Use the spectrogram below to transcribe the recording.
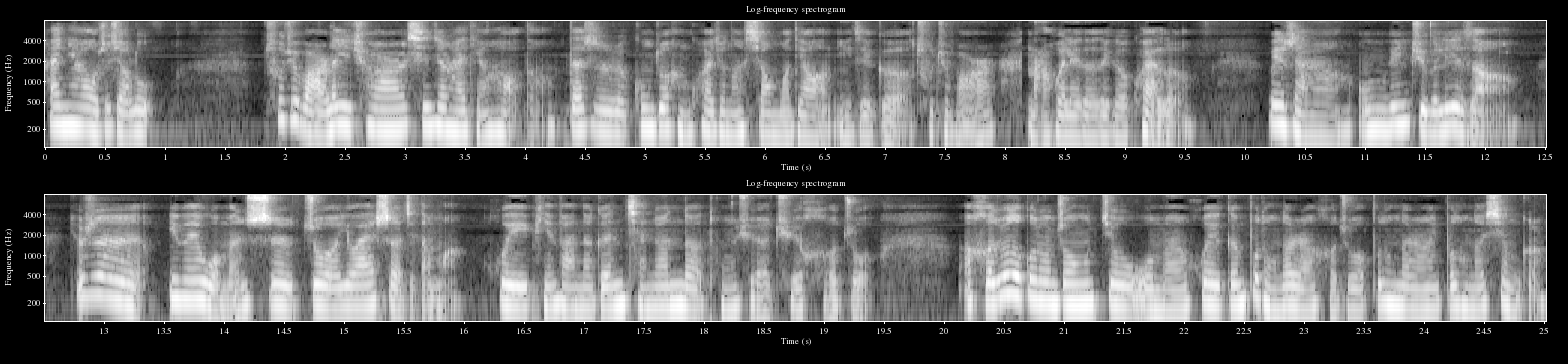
嗨，你好，我是小鹿。出去玩了一圈，心情还挺好的，但是工作很快就能消磨掉你这个出去玩拿回来的这个快乐。为啥啊？我给你举个例子啊，就是因为我们是做 UI 设计的嘛，会频繁的跟前端的同学去合作。啊，合作的过程中，就我们会跟不同的人合作，不同的人不同的性格。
